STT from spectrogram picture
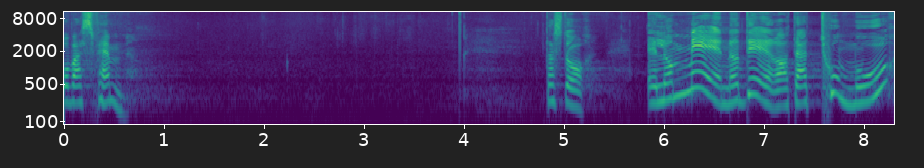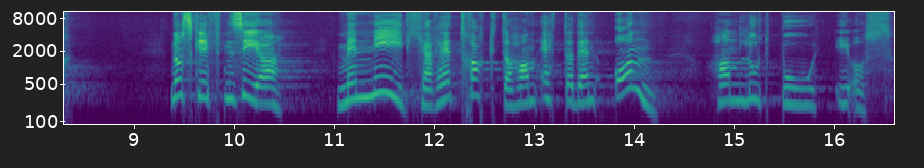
og vers fem. Der står Eller mener dere at det er tomme ord? Når Skriften sier med nidkjærhet trakter han etter den ånd han lot bo i oss.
